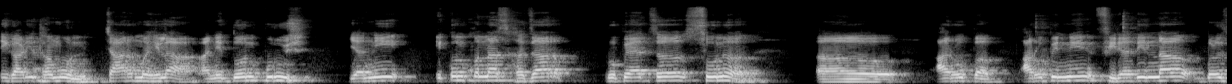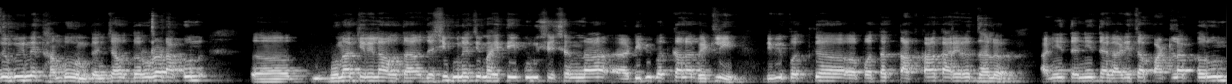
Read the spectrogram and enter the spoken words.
ती गाडी थांबून चार महिला आणि दोन पुरुष यांनी एकोणपन्नास हजार रुपयाचं सोनं आरोप आरोपींनी फिर्यादींना बळजबरीने थांबवून त्यांच्यावर दरोडा टाकून गुन्हा केलेला होता. जशी गुन्ह्याची माहिती पोलीस स्टेशनला डीबी पथकाला भेटली डीबी पथक पथक तात्काळ कार्यरत झालं आणि त्यांनी त्या गाडीचा पाठलाग करून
